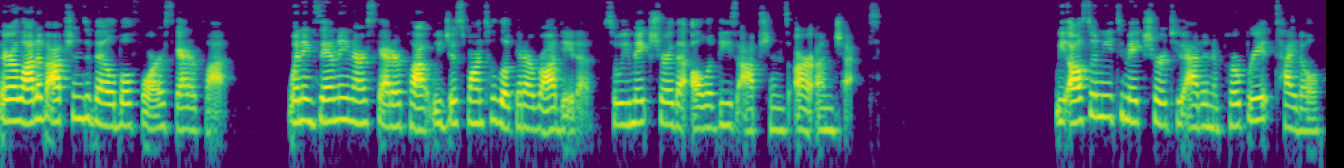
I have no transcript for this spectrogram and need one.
There are a lot of options available for our scatter plot. When examining our scatter plot, we just want to look at our raw data, so we make sure that all of these options are unchecked. We also need to make sure to add an appropriate title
